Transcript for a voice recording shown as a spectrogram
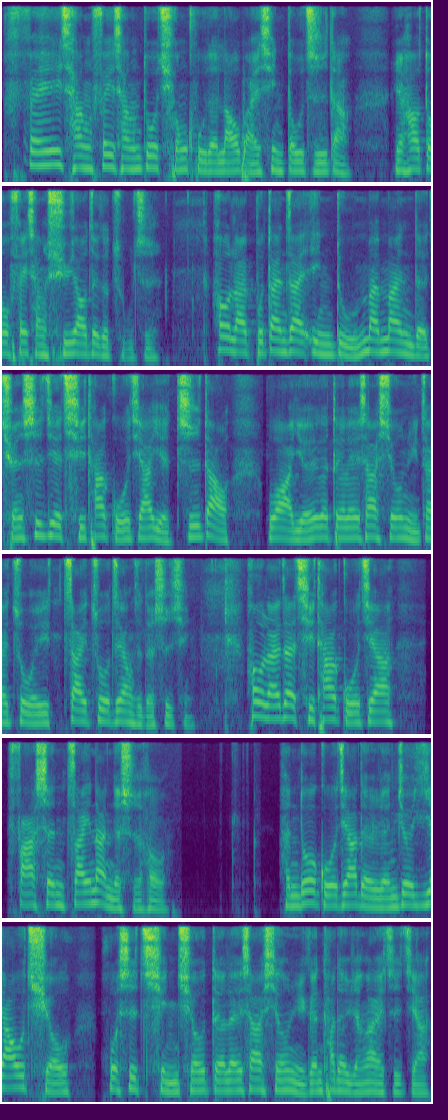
非常非常多穷苦的老百姓都知道，然后都非常需要这个组织。后来不但在印度，慢慢的全世界其他国家也知道，哇，有一个德雷莎修女在做一在做这样子的事情。后来在其他国家发生灾难的时候，很多国家的人就要求或是请求德雷莎修女跟她的仁爱之家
